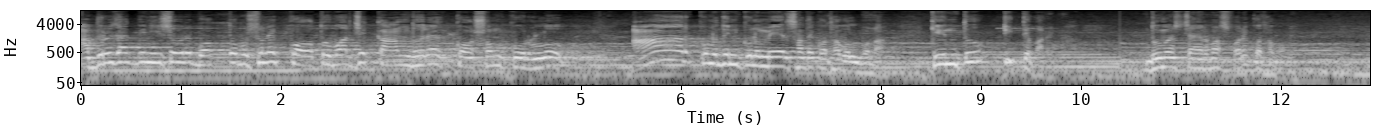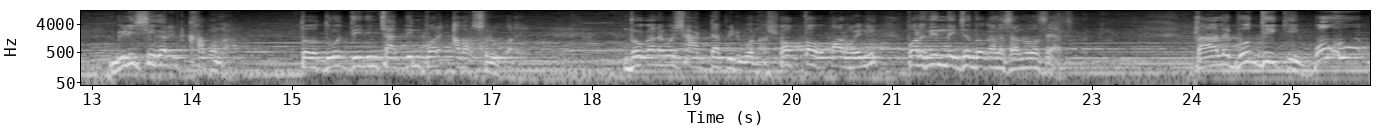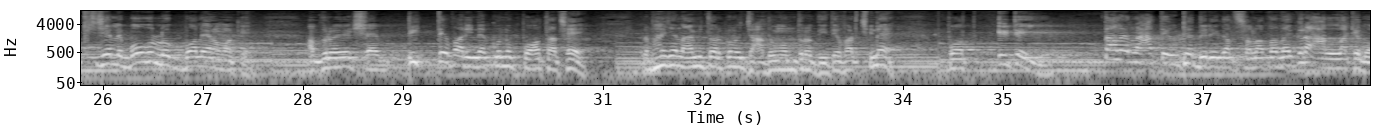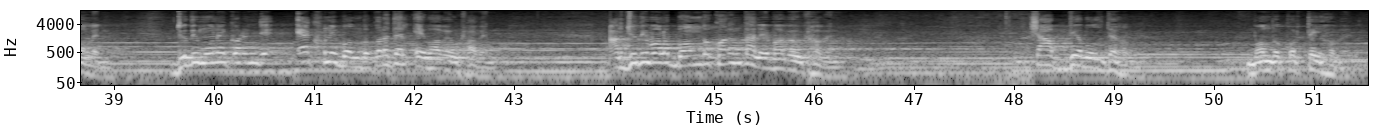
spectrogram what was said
আব্দুল রাজাক বিন ইসবের বক্তব্য শুনে কতবার যে কান ধরে কসম করল। আর কোনোদিন কোনো মেয়ের সাথে কথা বলব না। কিন্তু টিকতে পারে না। দু মাস, চার মাস পরে কথা বলে। বিড়ি, সিগারেট খাব না। তো দু, তিন দিন, চার দিন পরে আবার শুরু করে। দোকানে বসে আড্ডা পিটবো না। সপ্তাহ পার হয়নি, পরের দিন দেখছে দোকানের সামনে বসে আছে। তাহলে বুদ্ধি কি? বহু ছেলে, বহু লোক বলে আমাকে আব্দুল রাজাক সাহেব টিকতে পারি না, কোনো পথ আছে? ভাইজান, আমি তো আর কোনো জাদু মন্ত্র দিতে পারছি না। পথ এটাই। তাহলে রাতে উঠে দেরি গাছ সলাত আদায় করে আল্লাহকে বলেন। যদি মনে করেন যে এখনই বন্ধ করে, তাহলে এভাবে উঠাবেন। আর যদি বলো বন্ধ করেন, তাহলে এভাবে উঠাবেন। চাপ দিয়ে বলতে হবে। বন্ধ করতেই হবে।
